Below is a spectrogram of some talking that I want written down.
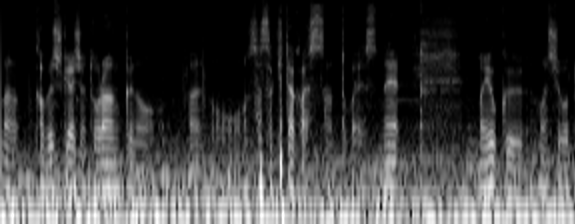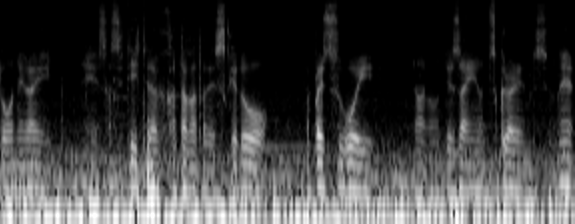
まあ、株式会社トランクの、あの、佐々木隆さんとかですね、まあ、よく、まあ、仕事をお願い、えー、させていただく方々ですけど、やっぱりすごい、あの、デザインを作られるんですよね。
